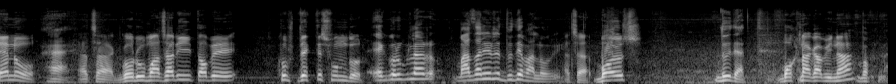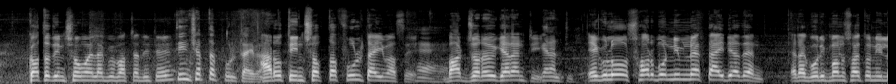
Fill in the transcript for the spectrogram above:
ড্যানো? হ্যাঁ। আচ্ছা গরু মাঝারি তবে খুব দেখতে সুন্দর। এই গরুগুলোর বাজারে হলে দুধে ভালো আচ্ছা বয়স? দুই দাঁত। বকনা গাভী না? বকনা। কতদিন সময় লাগবে বাচ্চা দিতে? তিন সপ্তাহ ফুল টাইম আরও তিন সপ্তাহ ফুল টাইম আছে। বাট জরায়ু গ্যারান্টি Guarantee। এগুলো সর্বনিম্ন একটা আইডিয়া দেন। এটা গরিব মানুষ হয়তো নিল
